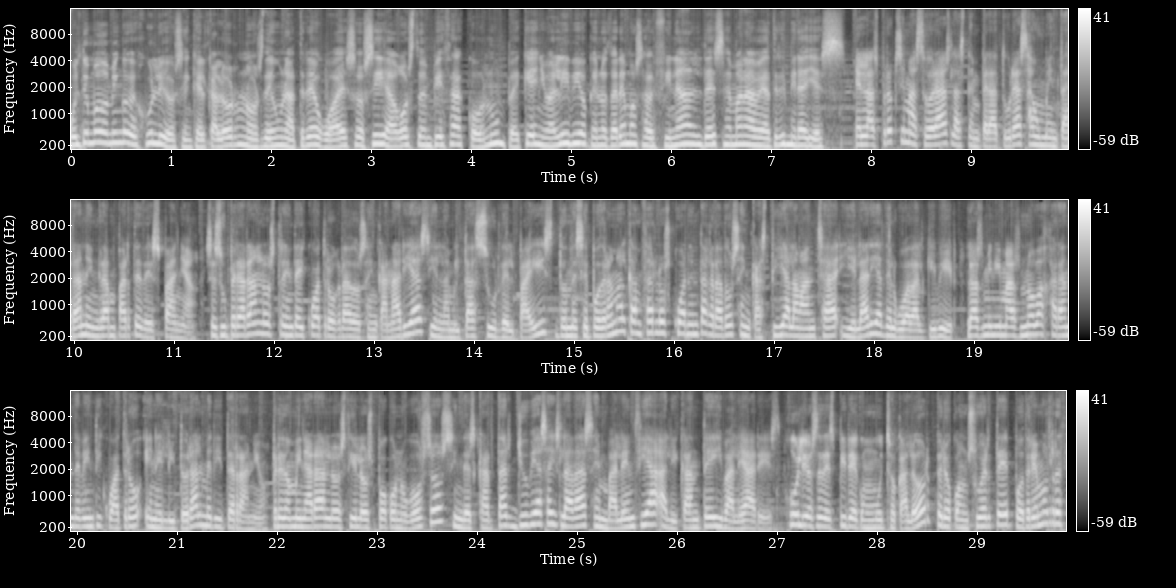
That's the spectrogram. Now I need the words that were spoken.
Último domingo de julio, sin que el calor nos dé una tregua. Eso sí, agosto empieza con un pequeño alivio que notaremos al final de semana. Beatriz Miralles. En las próximas horas las temperaturas aumentarán en gran parte de España. Se superarán los 34 grados en Canarias y en la mitad sur del país, donde se podrán alcanzar los 40 grados en Castilla-La Mancha y el área del Guadalquivir. Las mínimas no bajarán de 24 en el litoral mediterráneo. Predominarán los cielos poco nubosos, sin descartar lluvias aisladas en Valencia, Alicante y Baleares. Julio se despide con mucho calor, pero con suerte podremos recibir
